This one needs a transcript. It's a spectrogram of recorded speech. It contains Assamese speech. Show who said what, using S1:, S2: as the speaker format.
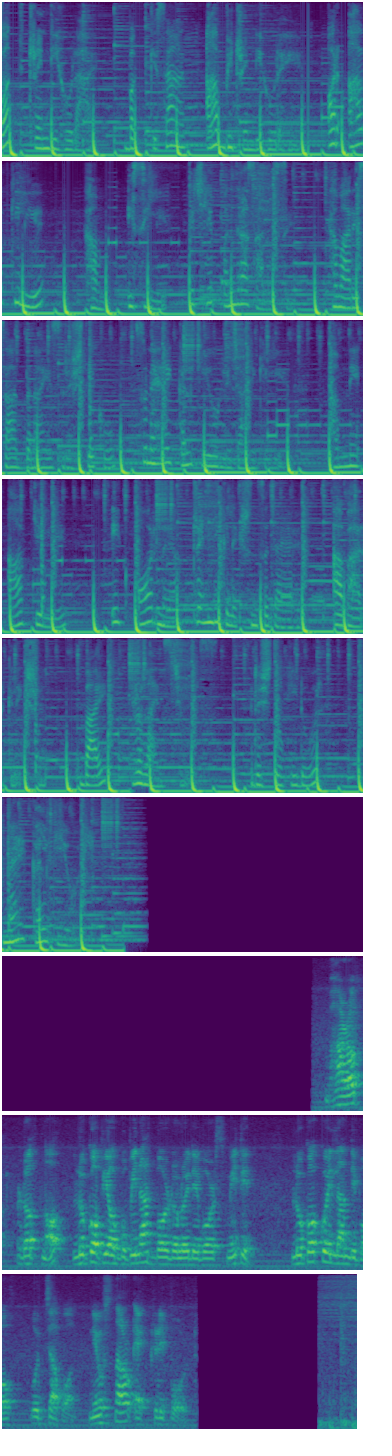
S1: वक्त ट्रेंडी हो रहा है। वक्त के साथ आप भी ट्रेंडी हो रहे हैं। और आपके लिए हम इसीलिए पिछले पंद्रह सालों से हमारे साथ बनाए इस रिश्ते को सुनहरे कल की ओर ले जाने के लिए हमने आपके लिए एक और नया ट्रेंडी कलेक्शन सजाया है। आभार कलेक्शन बाय रिलायंस ज्वेल्स रिश्तों की डोर नए कल की ओर।
S2: ভাৰত ৰত্ন লোকপ্ৰিয় গোপীনাথ বৰদলৈদেৱৰ স্মৃতিত লোক কল্যাণ দিৱস উদযাপন। নিউজ নাওৰ এক ৰিপৰ্ট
